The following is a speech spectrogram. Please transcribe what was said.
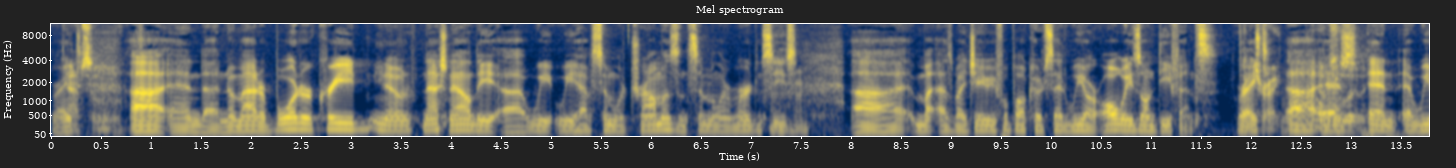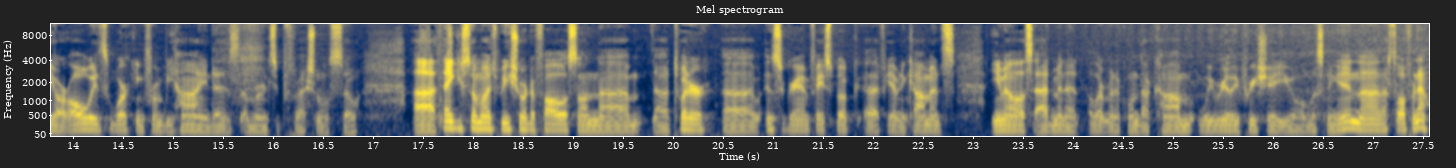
right? Absolutely. and no matter border, creed, you know, nationality, we we have similar traumas and similar emergencies. Mm-hmm. My, as my JV football coach said, we are always on defense right? right. Uh, and, and, and, we are always working from behind as emergency professionals. So uh, thank you so much. Be sure to follow us on um, uh, Twitter, uh, Instagram, Facebook. Uh, if you have any comments, email us admin at alertmedic1.com. We really appreciate you all listening in. Uh, that's all for now.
